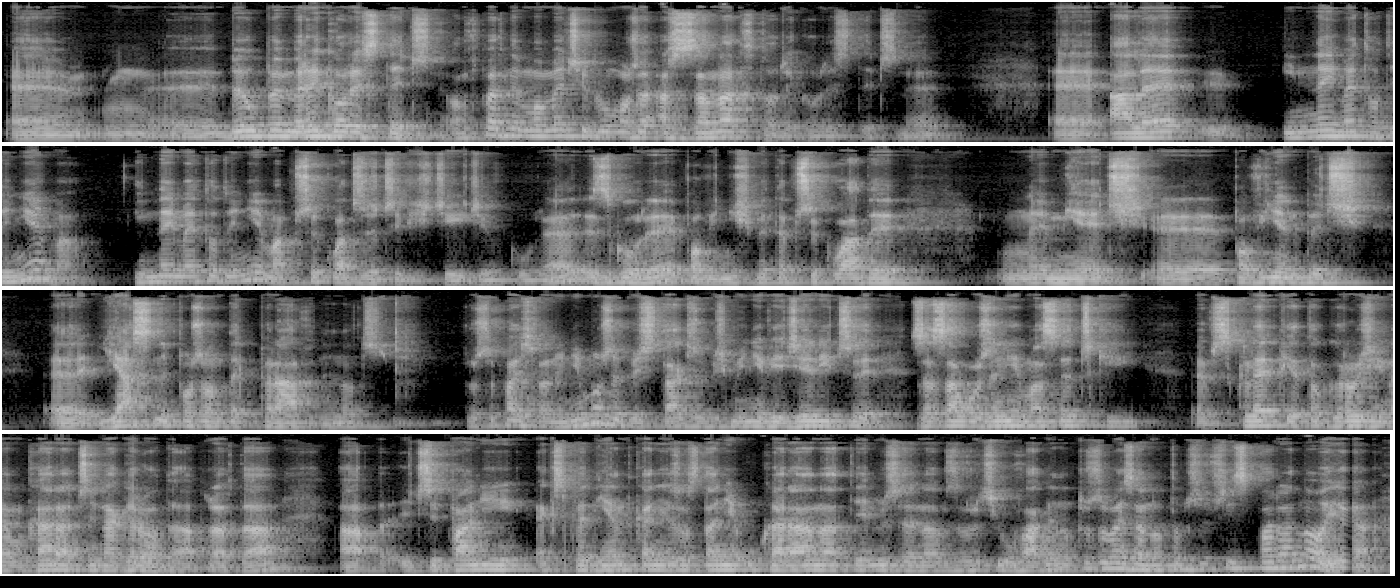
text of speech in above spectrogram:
e, e, byłbym rygorystyczny. On w pewnym momencie był może aż zanadto rygorystyczny, ale innej metody nie ma. Innej metody nie ma. Przykład rzeczywiście idzie w górę, z góry. Powinniśmy te przykłady mieć. E, Powinien być e, jasny porządek prawny. No, proszę Państwa, no nie może być tak, żebyśmy nie wiedzieli, czy za założenie maseczki w sklepie to grozi nam kara czy nagroda, prawda? A czy pani ekspedientka nie zostanie ukarana tym, że nam zwróci uwagę? No proszę Państwa, no to przecież jest paranoja.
